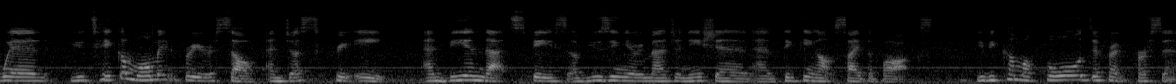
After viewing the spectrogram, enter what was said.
when you take a moment for yourself and just create and be in that space of using your imagination and thinking outside the box. You become a whole different person.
